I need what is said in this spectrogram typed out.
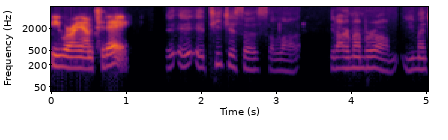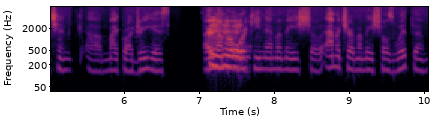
be where I am today. It, it, teaches us a lot. you know, I remember um, you mentioned uh, Mike Rodriguez. I remember mm-hmm. working MMA show, amateur MMA shows with them.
